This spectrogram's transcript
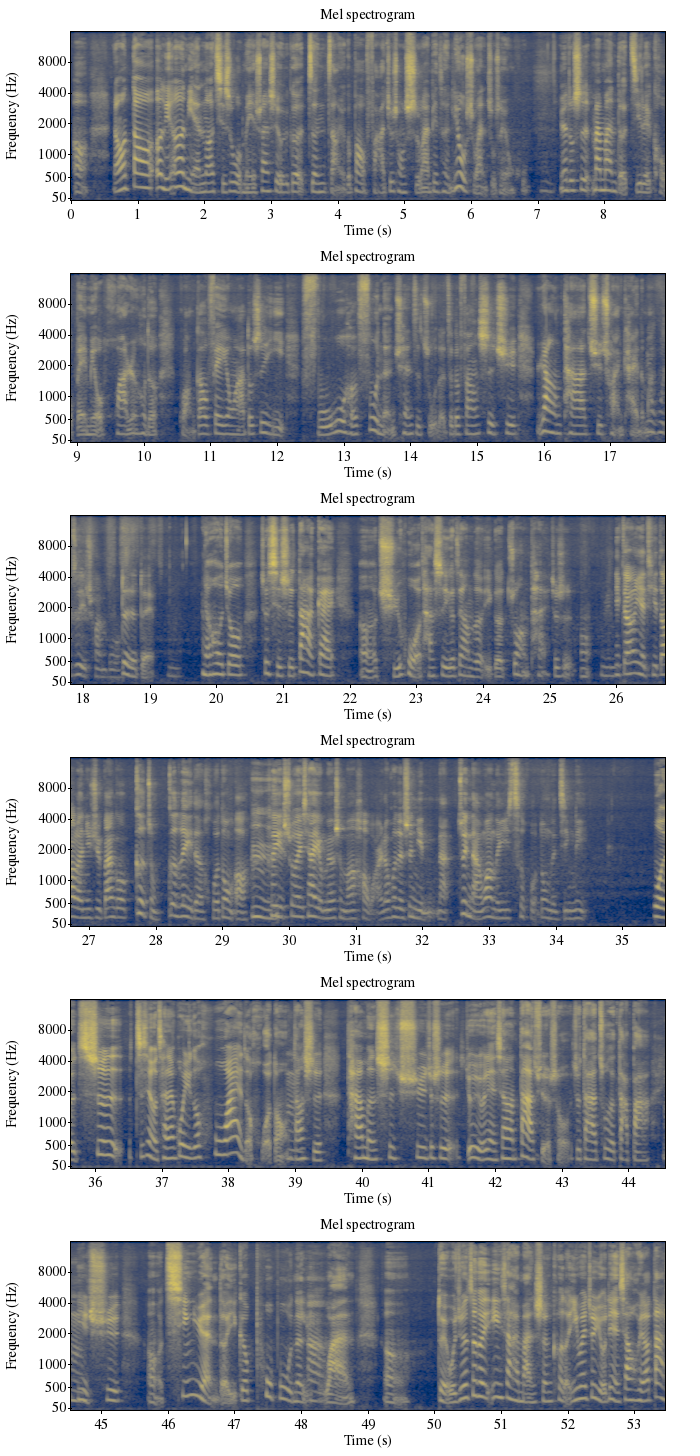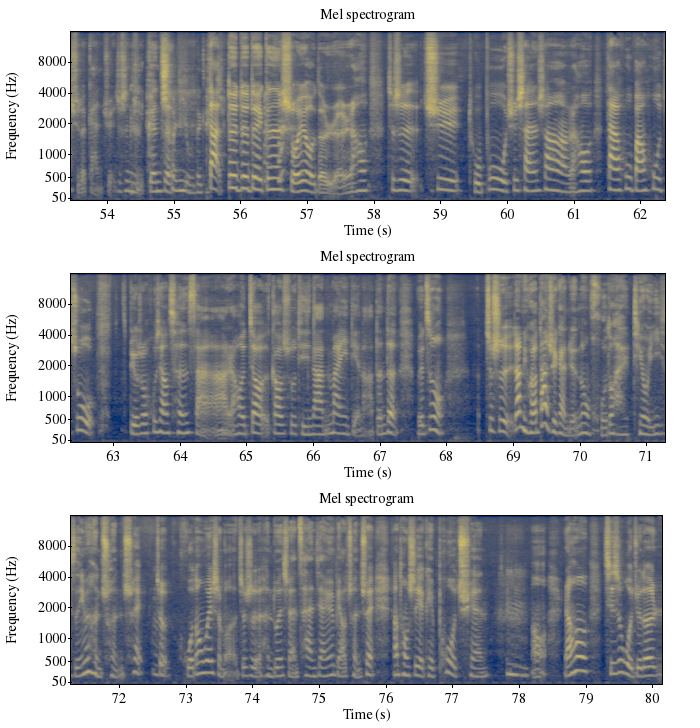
嗯，然后到二零二二年呢，其实我们也算是有一个增长，有个爆发，就从十万变成六十万注册用户。嗯，因为都是慢慢的积累口碑，没有花任何的广告费用啊，都是以服务和赋能圈子组的这个方式去让它去传开的嘛。用户自己传播。对对对。嗯。然后就就其实大概。呃，取火它是一个这样的一个状态，就是嗯，你刚刚也提到了，你举办过各种各类的活动啊，嗯，可以说一下有没有什么好玩的，或者是你难最难忘的一次活动的经历？我是之前有参加过一个户外的活动，当时他们是去，就是就有点像大学的时候，就大家坐的大巴一起去，嗯，清远的一个瀑布那里玩，嗯。对，我觉得这个印象还蛮深刻的，因为就有点像回到大学的感觉，就是你跟着 大，对对对，跟着所有的人，然后就是去徒步去山上，然后大家互帮互助，比如说互相撑伞啊，然后叫告诉提醒大家慢一点啊，等等。我觉得这种就是让你回到大学感觉那种活动还挺有意思，因为很纯粹。就活动为什么就是很多人喜欢参加，因为比较纯粹，然后同时也可以破圈。嗯哦，然后其实我觉得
